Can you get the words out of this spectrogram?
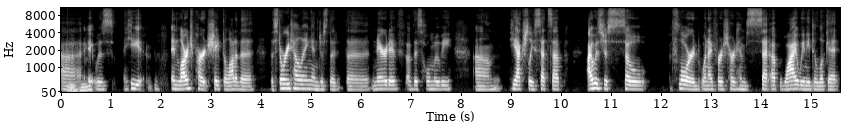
Uh, hmm it was he, in large part, shaped a lot of the the storytelling and just the the narrative of this whole movie. Um, he actually sets up. I was just so floored when I first heard him set up why we need to look at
